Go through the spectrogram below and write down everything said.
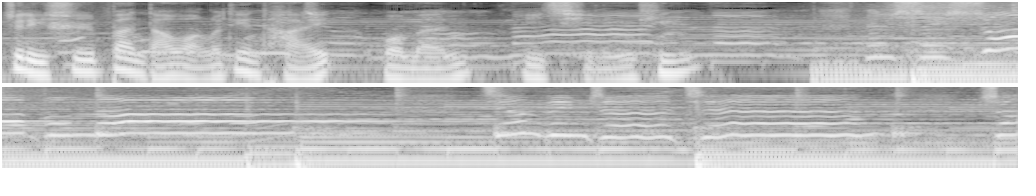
这里是半岛网络电台，我们一起聆听。但谁说不能肩并着肩站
